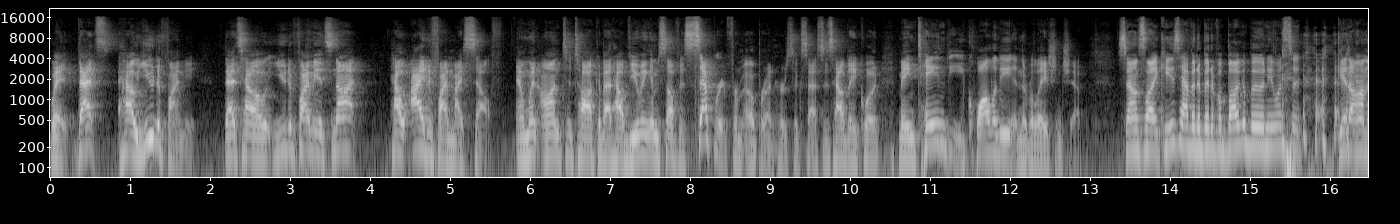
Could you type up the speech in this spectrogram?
wait, that's how you define me. That's how you define me. It's not how I define myself. And went on to talk about how viewing himself as separate from Oprah and her success is how they, quote, maintain the equality in the relationship. Sounds like he's having a bit of a bugaboo and he wants to get on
